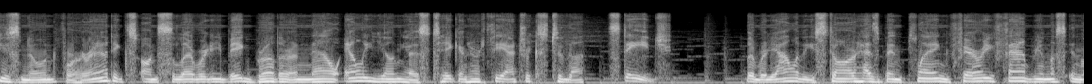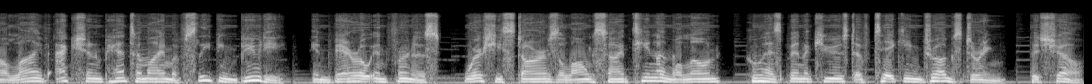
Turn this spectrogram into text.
She's known for her antics on Celebrity Big Brother and now Ellie Young has taken her theatrics to the stage. The reality star has been playing Fairy Fabulous in the live-action pantomime of Sleeping Beauty, in Barrow in Furness, where she stars alongside Tina Malone, who has been accused of taking drugs during the show.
